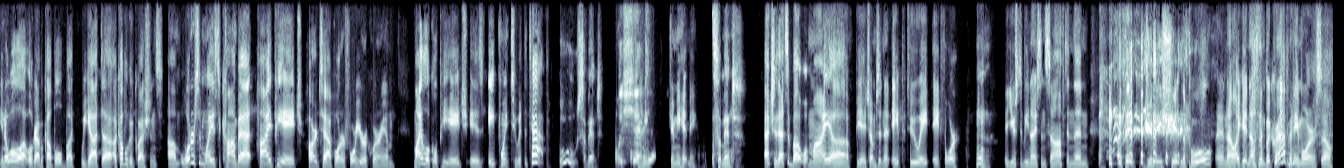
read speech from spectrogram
you know, we'll uh, we'll grab a couple, but we got uh, a couple good questions. Um, what are some ways to combat high pH hard tap water for your aquarium? My local pH is 8.2 at the tap. Ooh, cement, Holy shit. Jimmy, Jimmy hit me. cement. Actually, that's about what my uh, pH. I'm sitting at eight two eight eight four. Hmm. It used to be nice and soft, and then I think Jimmy shit in the pool, and now I get nothing but crap anymore. So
